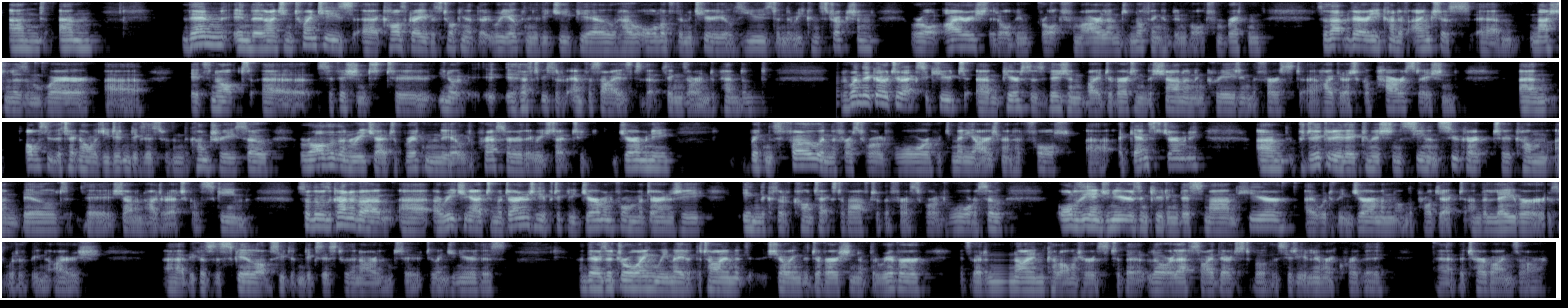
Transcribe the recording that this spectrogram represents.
And um, then in the 1920s, uh, Cosgrave was talking about the reopening of the GPO, how all of the materials used in the reconstruction were all Irish, they'd all been brought from Ireland, nothing had been brought from Britain. So that very kind of anxious um, nationalism where uh, it's not uh, sufficient to, you know, it, it, has to be sort of emphasized that things are independent. But when they go to execute um, Pearse's vision by diverting the Shannon and creating the first uh, hydroelectrical power station, um, obviously the technology didn't exist within the country. So rather than reach out to Britain, the old oppressor, they reached out to Germany, Britain's foe in the First World War, which many Irishmen had fought uh, against Germany. And particularly they commissioned Siemens Schuckert to come and build the Shannon hydroelectrical scheme. So there was a kind of a, a reaching out to modernity, particularly German form of modernity in the sort of context of after the First World War. So all of the engineers, including this man here, uh, would have been German on the project, and the labourers would have been Irish, uh, because the skill obviously didn't exist within Ireland to, to engineer this. And there's a drawing we made at the time showing the diversion of the river. It's about nine kilometres to the lower left side there, just above the city of Limerick, where the uh, the turbines are.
